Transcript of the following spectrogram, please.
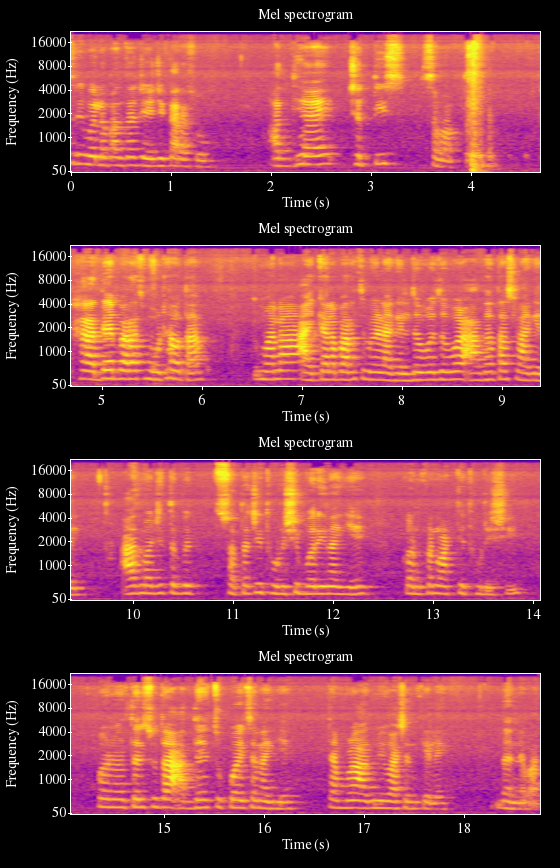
श्री वल्लभांचा जय जयकार असो. अध्याय छत्तीस समाप्त. हा अध्याय बराच मोठा होता. तुम्हाला ऐकायला बराच वेळ लागेल. जवळजवळ अर्धा तास लागेल. आज माझी तब्येत स्वतःची थोडीशी बरी नाही आहे कणकण वाटते थोडीशी. पण तरीसुद्धा अध्याय चुकवायचा नाही आहे त्यामुळं आज मी वाचन केले धन्यवाद.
